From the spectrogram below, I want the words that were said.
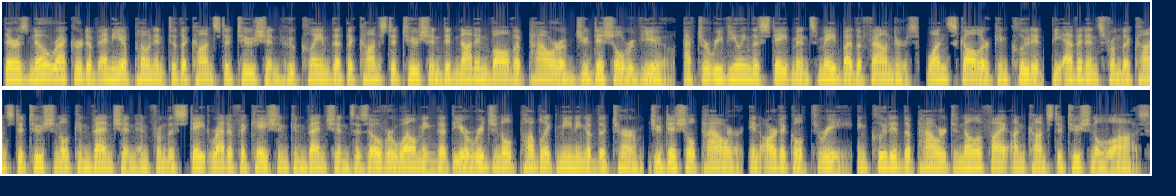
There is no record of any opponent to the Constitution who claimed that the Constitution did not involve a power of judicial review. After reviewing the statements made by the founders, one scholar concluded the evidence from the Constitutional Convention and from the state ratification conventions is overwhelming that the original public meaning of the term judicial power in Article 3 included the power to nullify unconstitutional laws.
